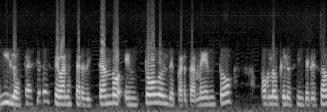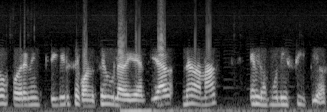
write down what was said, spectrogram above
Y los talleres se van a estar dictando en todo el departamento, por lo que los interesados podrán inscribirse con cédula de identidad nada más en los municipios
